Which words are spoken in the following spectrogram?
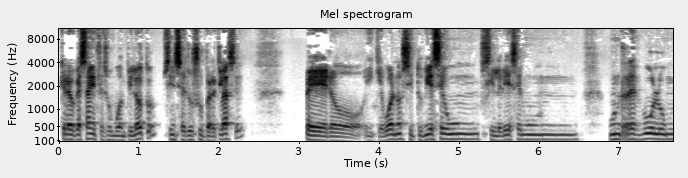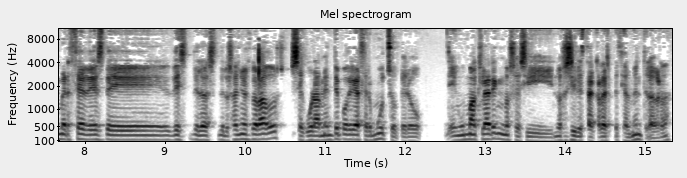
Creo que Sainz es un buen piloto, sin ser un superclase, pero y que bueno, si tuviese un, si le diesen un, un Red Bull, un Mercedes de, de, los, de, los, años dorados, seguramente podría hacer mucho, pero en un McLaren no sé si, no sé si destacará especialmente, la verdad.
